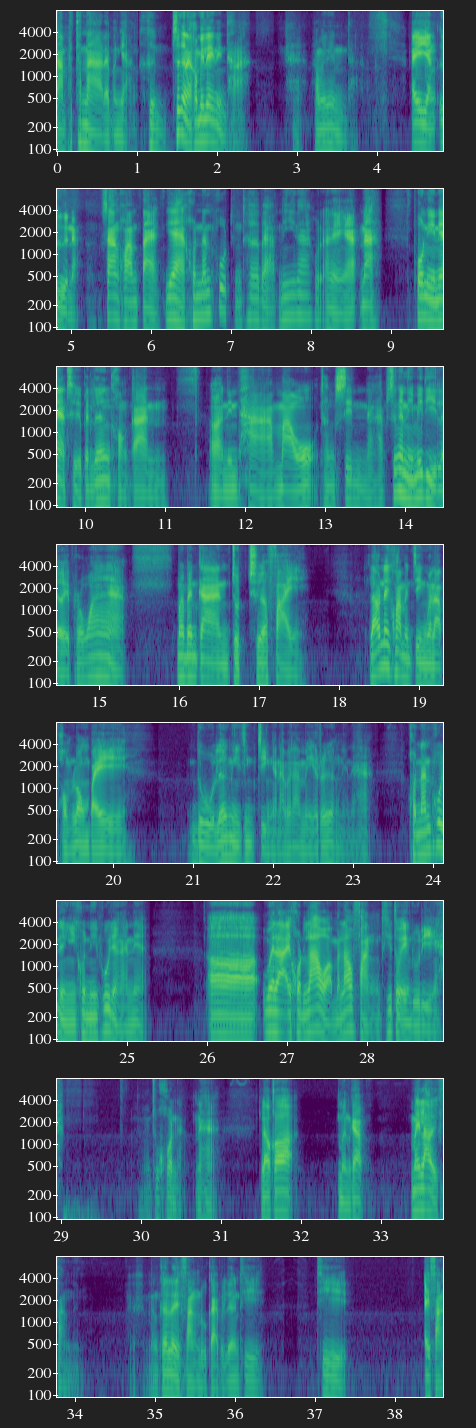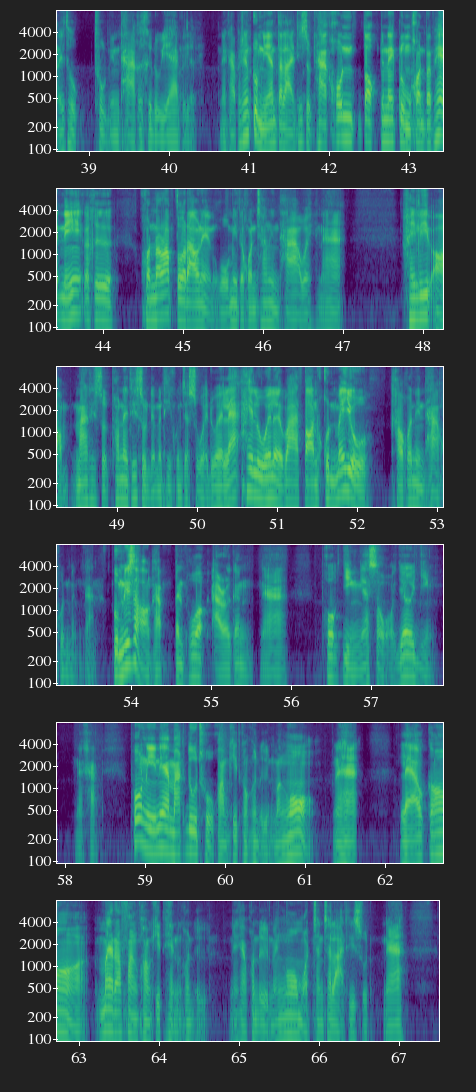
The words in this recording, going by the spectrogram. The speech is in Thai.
การพัฒนาอะไรบางอย่างขึ้น ซึ่งอะไรเขาไม่เรียกนินทาเขาไม่เรียกนินทาไอ้อย่างอื่นอะสร้างความแตกแยกคนนั้นพูดถึงเธอแบบนี้นะคุณอะไรอย่างเงี้ยนะพวกนี้เนี่ยถือเป็นเรื่องของการนินทาเมาส์ทั้งสิ้นนะครับ ซึ่งอันนี้ไม่ดีเลย เพราะว่ามันเป็นการจุดเชื้อไฟ แล้วในความเป็นจริงเวลาผมลงไป ดูเรื่องนี้จริงๆนะเวลามีเรื่องเนี่ยนะฮะคนนั้นพูดอย่างนี้คนนี้พูดอย่างนั้นเนี่ยเอ่อเวลาไอ้คนเล่าอะมันเล่าฝั่งที่ตัวเองดูดีไงทุกคนอะนะฮะแล้วก็เหมือนกับไม่เล่าอีกฝั่งหนึ่งมันก็เลยฟังดูกลายเป็นเรื่องที่ที่ไอ้ฝั่งที่ถูกถูกนินทาก็คือดูแย่ไปเลยนะครับเพราะฉะนั้นกลุ่มนี้อันตรายที่สุดถ้าคนตกอยู่ในกลุ่มคนประเภทนี้ก็คือคนรอบตัวเราเนี่ยโอ้โหมีแต่คนช่างนินทาเว้ยนะฮะ ให้รีบออกมากที่สุดเพราะในที่สุดเนี่ยวบางทีคุณจะสวยด้วย และให้รู้ไว้เลยว่าตอนคุณไม่อยู่เขาก็นินทาคุณเหมือนกัน กลุ่มที่สองครับเป็นพวก arrogant นะพวกหญิงยโสเย่อหยิ่งนะครับพวกนี้เนี่ยมักดูถูกความคิดของคนอื่นมาโง่นะฮะแล้วก็ไม่รับฟังความคิดเห็นคนอื่นนะครับคนอื่นแม่งโง่หมดฉันฉลาดที่สุดนะ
